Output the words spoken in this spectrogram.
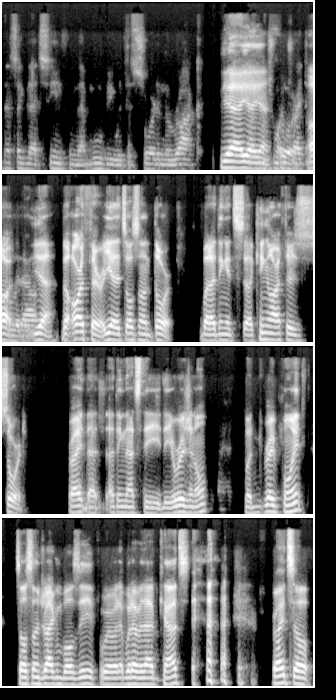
That's like that scene from that movie with the sword and the rock. Yeah, yeah, yeah. Each one tried to pull it Uh, out. yeah, the Arthur. Yeah, it's also on Thor, but I think it's uh, King Arthur's sword, right? That I think that's the the original. But great point. It's also in Dragon Ball Z, if whatever that counts, right? So,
